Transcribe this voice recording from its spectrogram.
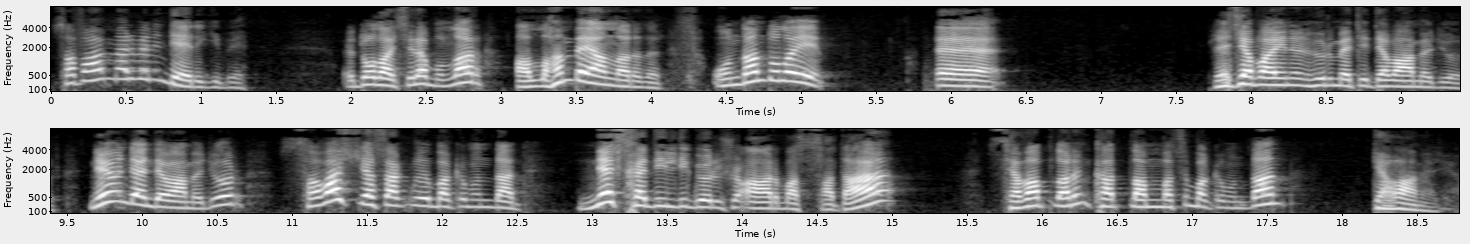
Safa Merve'nin değeri gibi. E, dolayısıyla bunlar Allah'ın beyanlarıdır. Ondan dolayı e, Recep ayının hürmeti devam ediyor. Ne yönden devam ediyor? Savaş yasaklığı bakımından neshedildi görüşü ağır bassa da sevapların katlanması bakımından devam ediyor.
